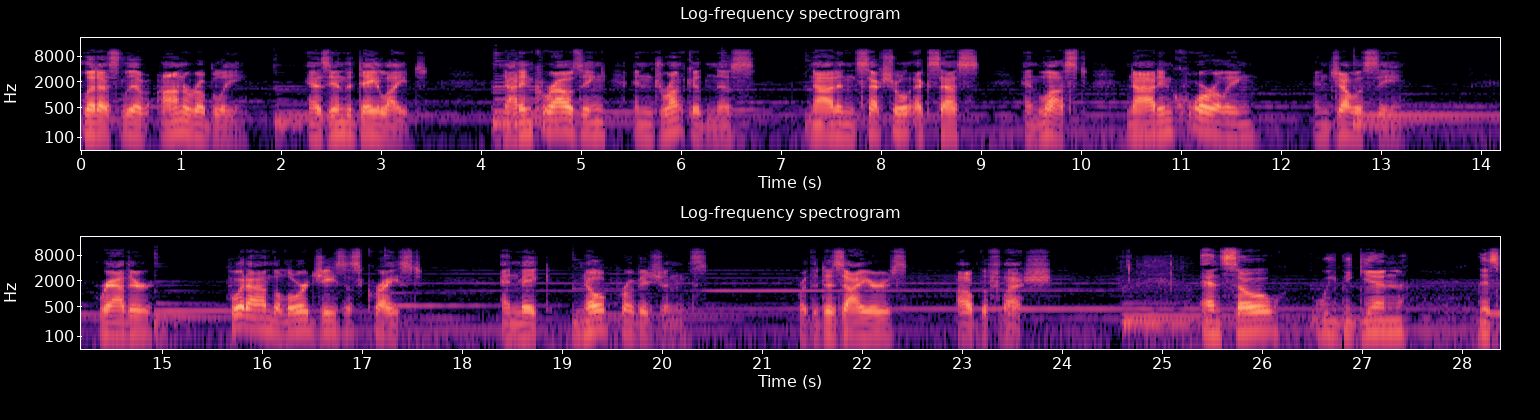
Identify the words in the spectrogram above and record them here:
Let us live honorably as in the daylight, not in carousing and drunkenness, not in sexual excess and lust, not in quarreling and jealousy Rather, put on the Lord Jesus Christ and make no provisions for the desires of the flesh. And so we begin this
